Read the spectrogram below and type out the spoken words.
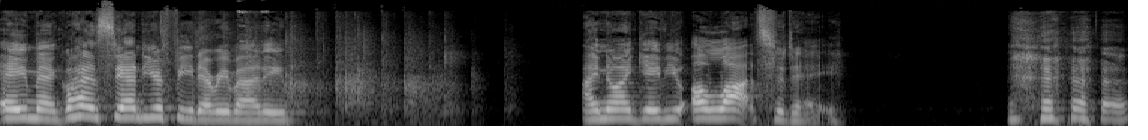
Amen. Go ahead and stand to your feet, everybody. I know I gave you a lot today. I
